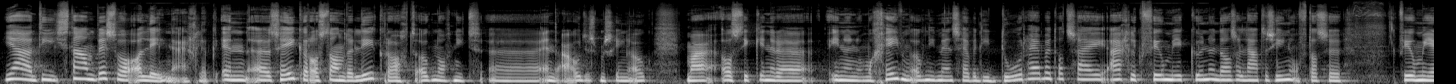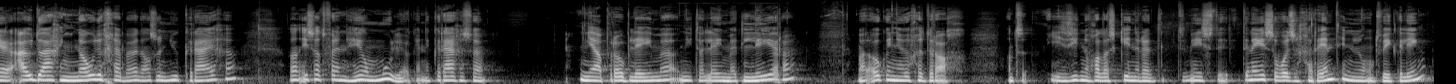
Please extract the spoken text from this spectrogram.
ja, die staan best wel alleen eigenlijk. En uh, zeker als dan de leerkracht ook nog niet, uh, en de ouders misschien ook. Maar als die kinderen in hun omgeving ook niet mensen hebben die doorhebben dat zij eigenlijk veel meer kunnen dan ze laten zien. Of dat ze veel meer uitdaging nodig hebben dan ze nu krijgen, dan is dat voor hen heel moeilijk. En dan krijgen ze ja, problemen, niet alleen met leren, maar ook in hun gedrag. Want je ziet nogal als kinderen, ten eerste, ten eerste worden ze geremd in hun ontwikkeling.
